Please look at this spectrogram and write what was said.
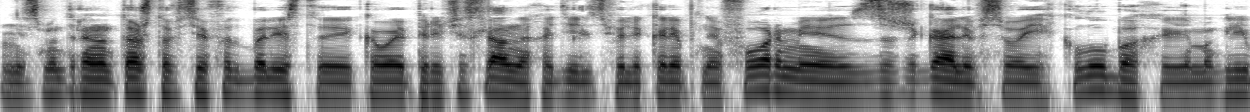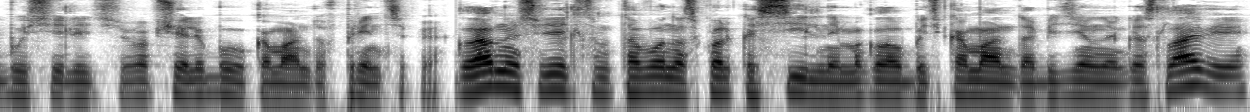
Несмотря на то, что все футболисты, кого я перечислял, находились в великолепной форме, зажигали в своих клубах и могли бы усилить вообще любую команду в принципе. Главным свидетельством того, насколько сильной могла быть команда Объединенной Югославии,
